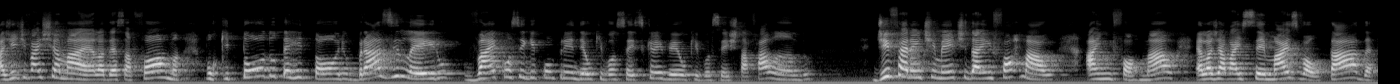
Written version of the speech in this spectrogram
A gente vai chamar ela dessa forma porque todo o território brasileiro vai conseguir compreender o que você escreveu, o que você está falando. Diferentemente da informal. A informal, ela já vai ser mais voltada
